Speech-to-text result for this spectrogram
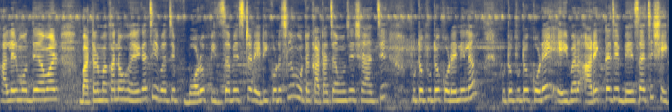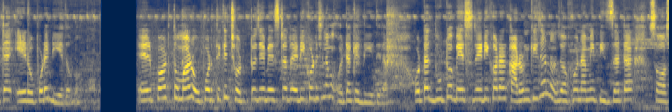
থালের মধ্যে আমার বাটার মাখানো হয়ে গেছে। এবার যে বড় পিৎজা বেসটা রেডি করেছিলাম, ওটা কাঁটা চামচের সাহায্যে ফুটো ফুটো করে নিলাম। ফুটো ফুটো করে এইবার আরেকটা যে বেস আছে, সেইটা এর ওপরে দিয়ে দেবো। এরপর তোমার ওপর থেকে ছোট্ট যে বেসটা রেডি করেছিলাম, ওটাকে দিয়ে দিলাম। ওটা দুটো বেস রেডি করার কারণ কি জানো? যখন আমি পিৎজাটা সস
